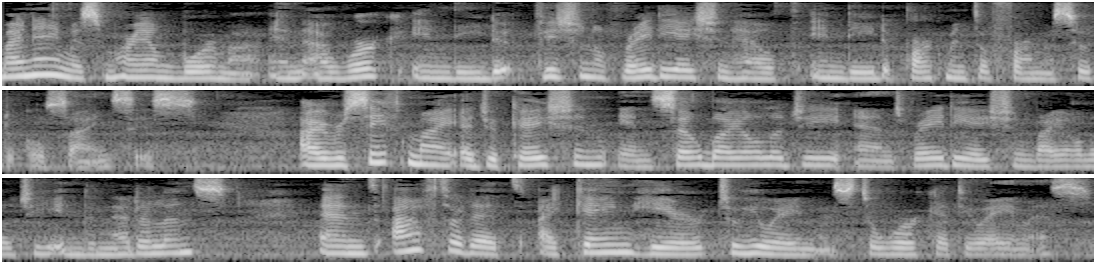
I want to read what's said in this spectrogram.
My name is Marjan Boerma and I work in the Division of Radiation Health in the Department of Pharmaceutical Sciences. I received my education in cell biology and radiation biology in the Netherlands and after that I came here to UAMS to work at UAMS.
